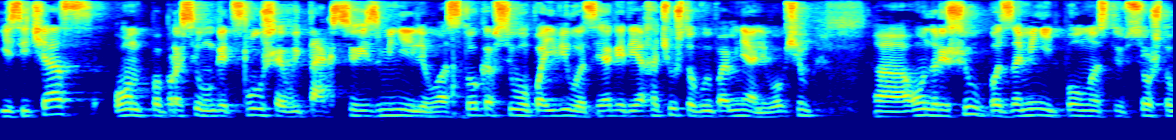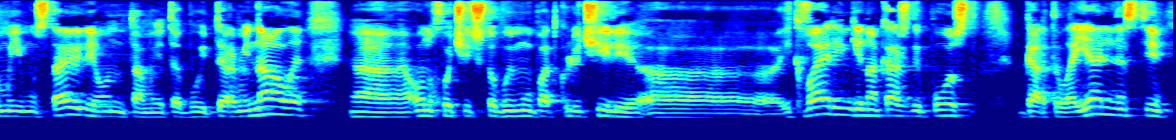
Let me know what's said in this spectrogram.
и сейчас он попросил, он говорит, слушай, вы так все изменили, у вас столько всего появилось. Я говорю, я хочу, чтобы вы поменяли. В общем, э, он решил заменить полностью все, что мы ему ставили. Он там, это будет терминалы. Он хочет, чтобы ему подключили эквайринги на каждый пост, карты лояльности,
